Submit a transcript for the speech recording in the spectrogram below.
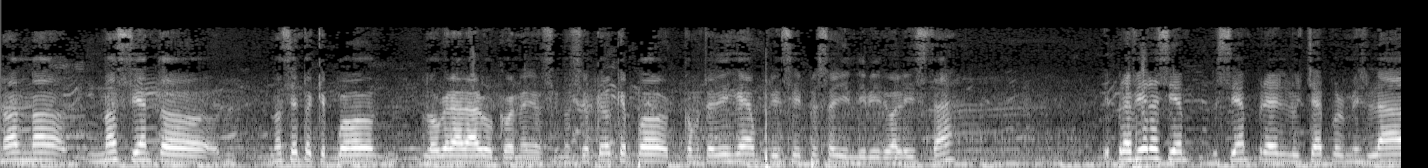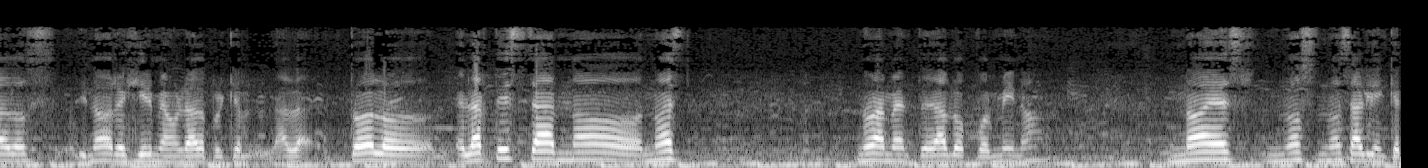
No, no, no siento, no siento que puedo lograr algo con ellos, sino yo creo que puedo, como te dije al principio, soy individualista y prefiero siempre, siempre, luchar por mis lados y no regirme a un lado porque todo el artista no, no es, nuevamente hablo por mí, ¿no? No es, no, no es alguien que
